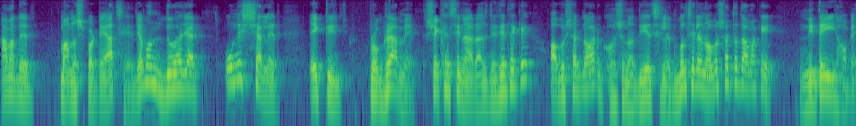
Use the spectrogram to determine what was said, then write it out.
আমাদের মানসপটে আছে, যেমন দু হাজার সালের একটি প্রোগ্রামে শেখ হাসিনা রাজনীতি থেকে অবসর নেওয়ার ঘোষণা দিয়েছিলেন। বলছিলেন, অবসর তো আমাকে নিতেই হবে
